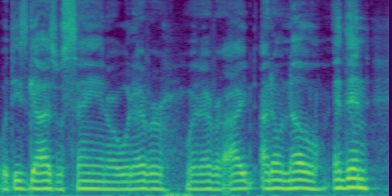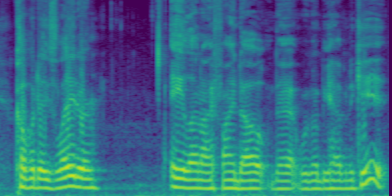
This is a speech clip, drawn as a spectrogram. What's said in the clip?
what these guys were saying or whatever, whatever, I I don't know. And then a couple days later, Ayla and I find out that we're gonna be having a kid.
